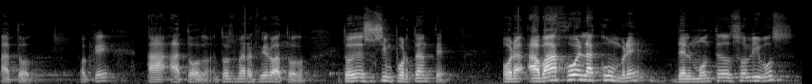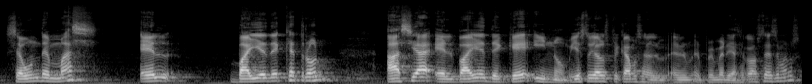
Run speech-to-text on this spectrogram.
A todo. ¿Ok? A, a todo. Entonces me refiero a todo. Entonces eso es importante. Ahora, abajo en la cumbre del Monte de los Olivos se hunde más el valle de Quetrón hacia el valle de Geinom. Y esto ya lo explicamos en el, en el primer día. ¿Se acuerdan ustedes, hermanos?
